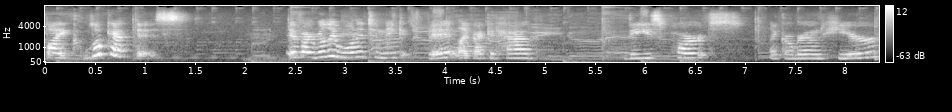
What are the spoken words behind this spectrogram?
Like, look at this. If I really wanted to make it fit, like I could have these parts, like around here,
